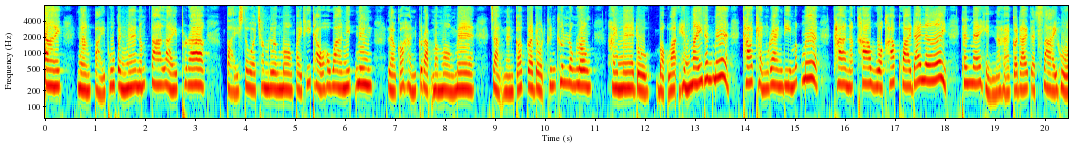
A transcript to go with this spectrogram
ตาย นางไปผู้เป็นแม่น้ำตาไหลพราก ไปสัวชำเลืองมองไปที่เทาฮวานิดนึง แล้วก็หันกลับมามองแม่ จากนั้นก็กระโดดขึ้นขึ้นลงลงให้แม่ดู บอกว่าเห็นไหมท่านแม่ข้าแข็งแรงดีมากๆข้านักฆ่าวัวฆ่าควายได้เลย ท่านแม่เห็นนะคะก็ได้แต่สายหัว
